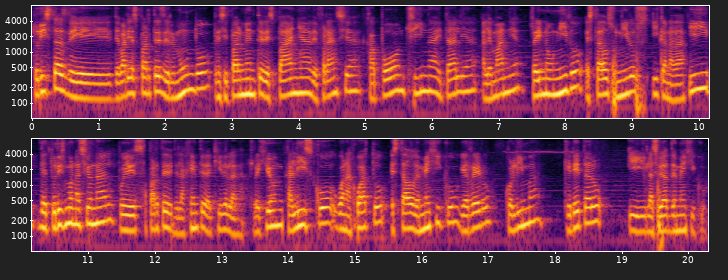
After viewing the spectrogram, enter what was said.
Turistas de, de varias partes del mundo, principalmente de España, de Francia, Japón, China, Italia, Alemania, Reino Unido, Estados Unidos y Canadá. Y de turismo nacional, pues aparte de la gente de aquí de la región, Jalisco, Guanajuato, Estado de México, Guerrero, Colima, Querétaro y la Ciudad de México.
